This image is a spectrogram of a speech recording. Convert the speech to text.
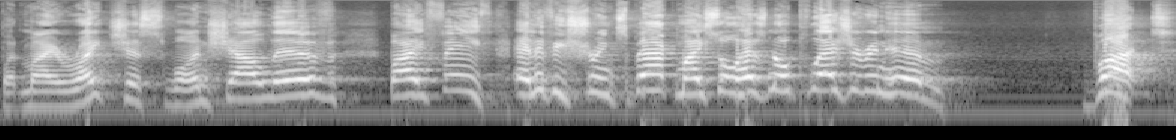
But my righteous one shall live by faith. And if he shrinks back, my soul has no pleasure in him. But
